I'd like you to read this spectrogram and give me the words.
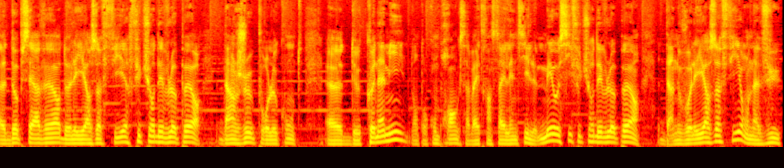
euh, d'Observer, de Layers of Fear, futur développeur d'un jeu pour le compte euh, de Konami, dont on comprend que ça va être un Silent Hill, mais aussi futur développeur d'un nouveau Layers of Fear. On a vu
